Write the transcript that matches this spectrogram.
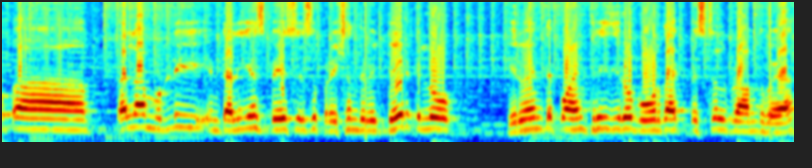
ਅਹ, ਪਹਿਲਾ ਮੁੱਢਲੀ ਇੰਟੈਲੀਜੈਂਸ ਬੇਸ ਇਸ ਆਪਰੇਸ਼ਨ ਦੇ ਵਿੱਚ 1.5 ਕਿਲੋ ਹੀਰੋਇਨ ਤੇ .30 ਬੋਰ ਦਾ ਇੱਕ ਪਿਸਟਲ ਬਰਾਮਦ ਹੋਇਆ।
